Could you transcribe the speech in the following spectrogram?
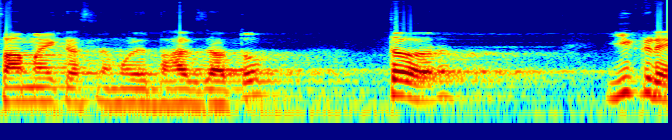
सामायिक असल्यामुळे भाग जातो. तर इकडे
